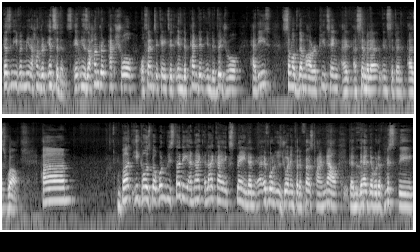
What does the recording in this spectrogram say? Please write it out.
doesn't even mean 100 incidents it means 100 actual authenticated independent individual hadith some of them are repeating a, a similar incident as well um, but he goes, but when we study, and like, like, I explained, and everyone who's joining for the first time now, then they, they would have missed the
